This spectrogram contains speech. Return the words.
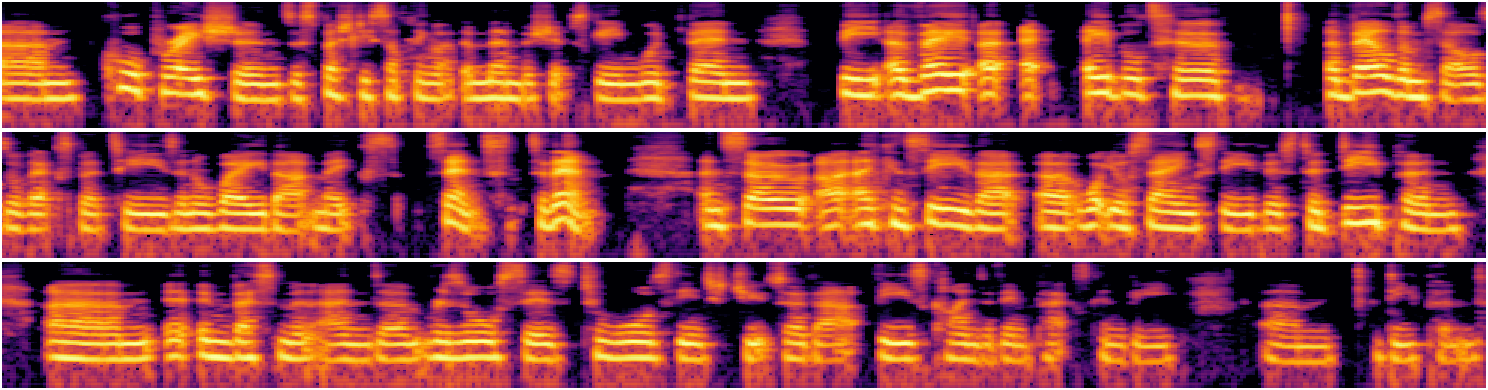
um, corporations, especially something like the membership scheme, would then be avail- uh, able to avail themselves of expertise in a way that makes sense to them. And so I, I can see that uh, what you're saying, Steve, is to deepen um, investment and um, resources towards the Institute so that these kinds of impacts can be um, deepened.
